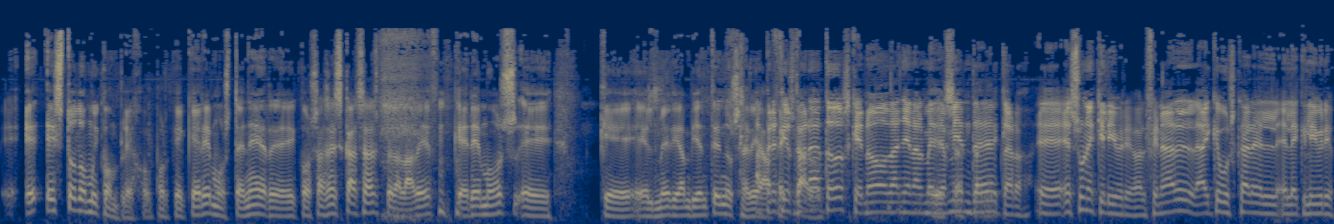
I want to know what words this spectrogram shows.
Eh, es todo muy complejo, porque queremos tener cosas escasas, pero a la vez queremos que el medio ambiente no se vea a precios baratos que no dañen al medio ambiente claro. Eh, es un equilibrio. Al final hay que buscar el, equilibrio.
